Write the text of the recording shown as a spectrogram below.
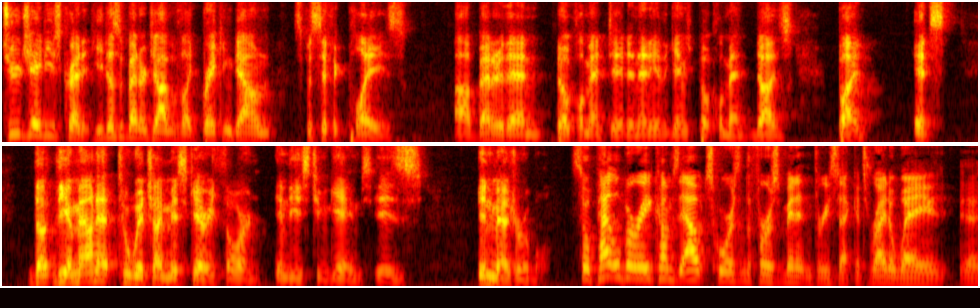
to JD's credit, he does a better job of like breaking down specific plays, uh, better than Bill Clement did in any of the games Bill Clement does. But it's the the amount at, to which I miss Gary Thorne in these two games is immeasurable. So Pavel Bure comes out, scores in the first minute and three seconds right away uh,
